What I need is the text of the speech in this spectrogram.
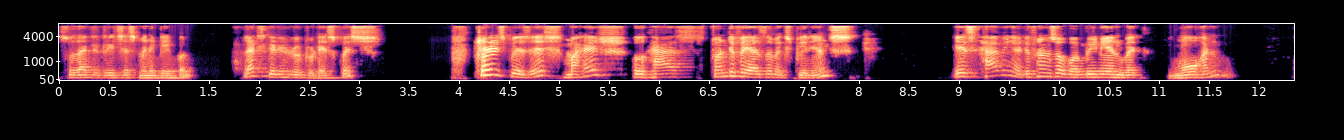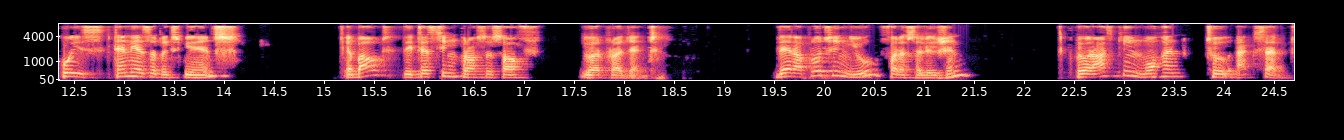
so that it reaches many people. Let's get into today's quiz. Today's quiz is Mahesh, who has 25 years of experience, is having a difference of opinion with Mohan, who is 10 years of experience, about the testing process of your project. They are approaching you for a solution. You are asking Mohan to accept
